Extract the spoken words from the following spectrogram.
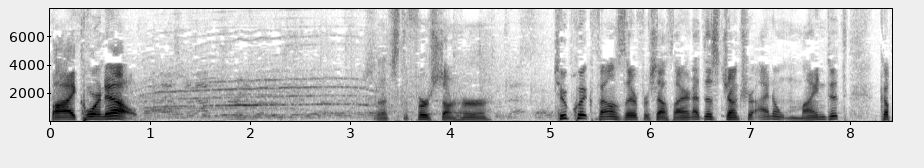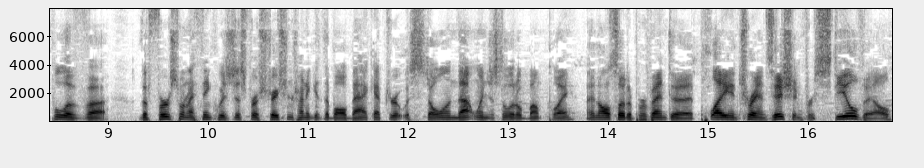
by Cornell. So that's the first on her. Two quick fouls there for South Iron. At this juncture, I don't mind it. A couple of. Uh, the first one, I think, was just frustration trying to get the ball back after it was stolen. That one, just a little bump play. And also to prevent a play in transition for Steelville.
